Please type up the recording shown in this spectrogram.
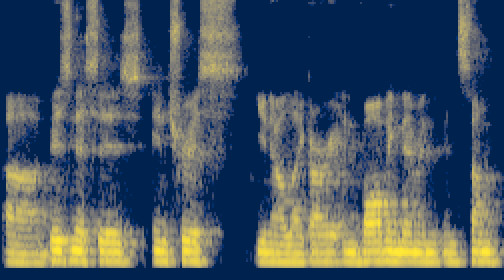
uh businesses interests you know like are involving them in, in some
